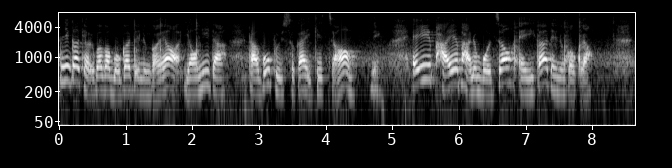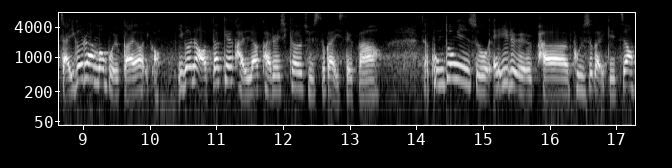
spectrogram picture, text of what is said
그러니까 결과가 뭐가 되는 거예요? 0이다라고 볼 수가 있겠죠. 네. a 바의 반은 뭐죠? a가 되는 거고요. 자, 이거를 한번 볼까요? 이거. 이거는 어떻게 간략화를 시켜 줄 수가 있을까? 자, 공통인수 a를 봐, 볼 수가 있겠죠?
